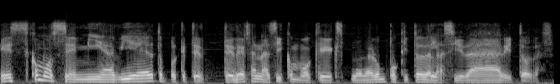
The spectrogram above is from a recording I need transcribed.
Es como semiabierto porque te, te dejan así como que explorar un poquito de la ciudad y todo eso.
